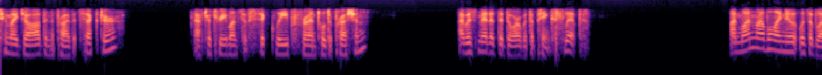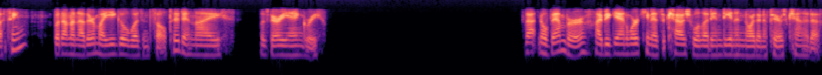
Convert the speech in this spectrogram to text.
to my job in the private sector, after three months of sick leave for mental depression. I was met at the door with a pink slip. On one level, I knew it was a blessing, but on another, my ego was insulted and I was very angry. That November, I began working as a casual at Indian and Northern Affairs Canada.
